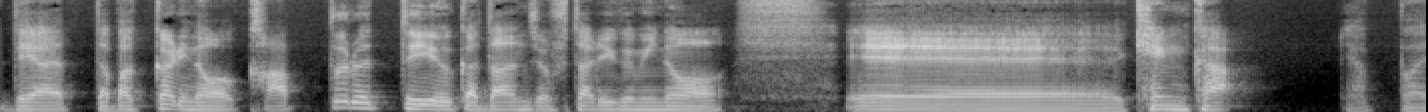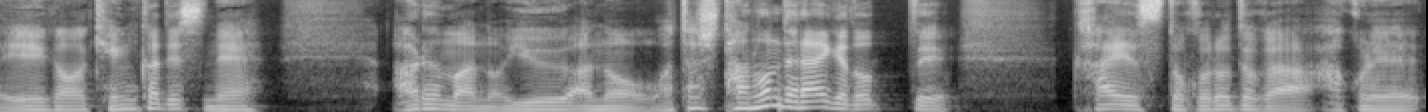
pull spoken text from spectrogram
出会ったばっかりのカップルっていうか男女二人組の、えー、喧嘩。やっぱ映画は喧嘩ですね。アルマの言う、あの、私頼んでないけどって返すところとか、あ、これ、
